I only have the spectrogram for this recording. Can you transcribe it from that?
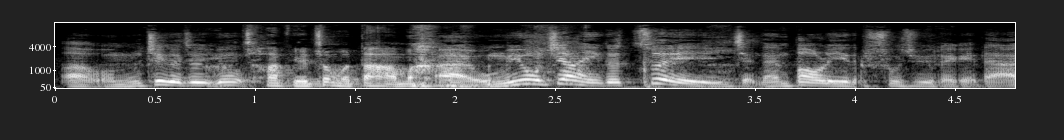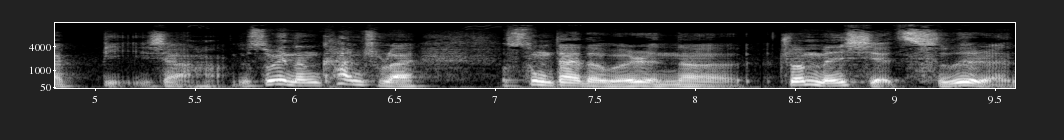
啊，我们这个就用差别这么大吗？哎，我们用这样一个最简单暴力的数据来给大家比一下哈。所以能看出来，宋代的文人呢，专门写词的人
